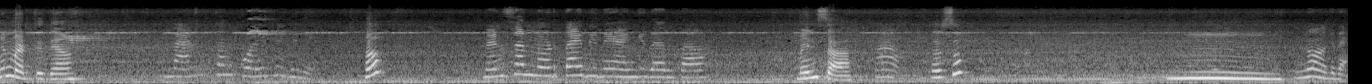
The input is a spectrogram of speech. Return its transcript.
ಏನು ಮಾಡ್ತಿದ್ಯಾ? ಮೆಣಸನ್ ಕೊಯ್ತಿದ್ದೀನಿ. ಹಾಂ? ಮೆಣಸನ್ ನೋಡ್ತಾ ಇದ್ದೀನಿ ಹೆಂಗಿದೆ ಅಂತ. ಮೆಣಸಾ ತೋರಿಸು ಇನ್ನೂ ಆಗಿದೆ.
